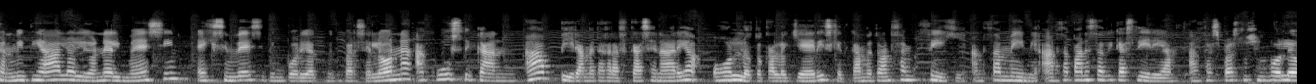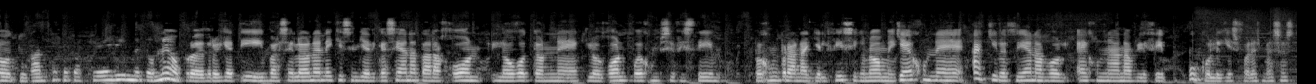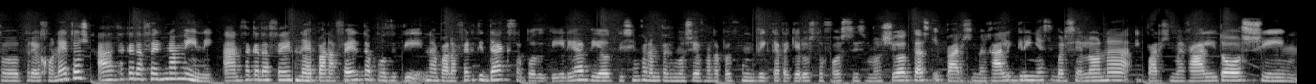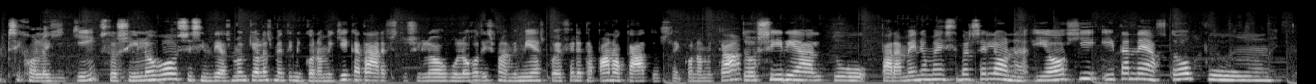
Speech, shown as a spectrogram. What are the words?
2020. Αν μη τι άλλο, ο Λιονέλ Μέση έχει συνδέσει την πορεία του με την Παρσελώνα. Ακούστηκαν άπειρα μεταγραφικά σενάρια όλο το καλοκαίρι σχετικά με το αν θα φύγει, αν θα μείνει, αν θα πάνε στα δικαστήρια, αν θα σπάσει το συμβόλαιό του, αν θα καταφέρει με τον νέο πρόεδρο. Γιατί η Παρσελώνα είναι και σε διαδικασία αναταραχών λόγω των εκλογών που έχουν ψηφιστεί που έχουν προαναγγελθεί συγγνώμη, και έχουν ακυρωθεί, έχουν αναβληθεί ούκο λίγες φορές μέσα στο τρέχον έτος, αν θα καταφέρει να μείνει. Αν θα καταφέρει να επαναφέρει, τα να επαναφέρει την τάξη στα αποδητήρια, διότι σύμφωνα με τα δημοσιεύματα που έχουν δει κατά καιρούς στο φως της δημοσιότητας, υπάρχει μεγάλη γκρίνια στην Παρσελώνα, υπάρχει μεγάλη τόση ψυχολογική στο σύλλογο, σε συνδυασμό κιόλας με την οικονομική κατάρρευση του συλλόγου λόγω της πανδημίας που έφερε τα πάνω κάτω στα οικονομικά. Το σύριαλ του παραμένει ο στην Παρσελώνα ή όχι ήταν αυτό που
